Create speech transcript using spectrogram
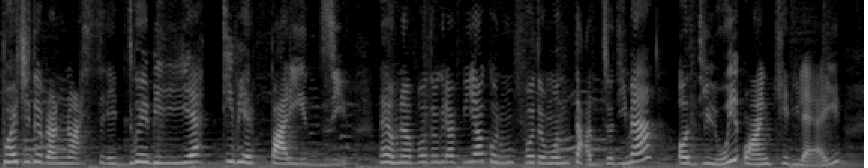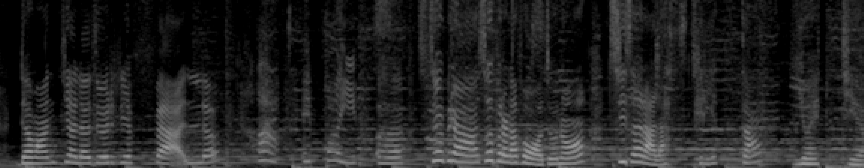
poi ci dovranno essere due biglietti per Parigi. È una fotografia con un fotomontaggio di me o di lui o anche di lei davanti alla Torre Eiffel. Ah, e poi eh, sopra, sopra la foto, no? Ci sarà la scritta Io e te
